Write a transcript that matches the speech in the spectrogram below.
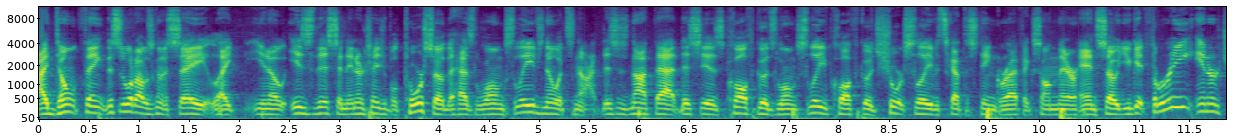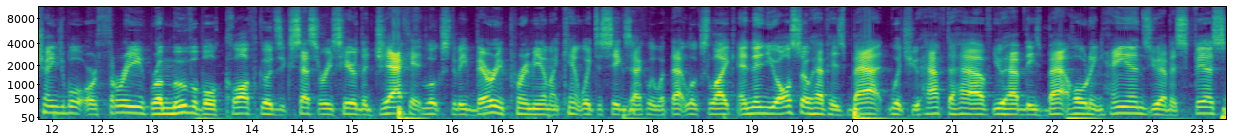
I don't think this is what I was going to say. Like, you know, is this an interchangeable torso that has long sleeves? No, it's not. This is not that. This is cloth goods long sleeve, cloth goods short sleeve. It's got the Sting graphics on there. And so you get three interchangeable or three removable cloth goods accessories here. The jacket looks to be very premium. I can't wait to see exactly what that looks like. And then you also have his bat, which you have to have. You have these bat holding hands, you have his fists,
